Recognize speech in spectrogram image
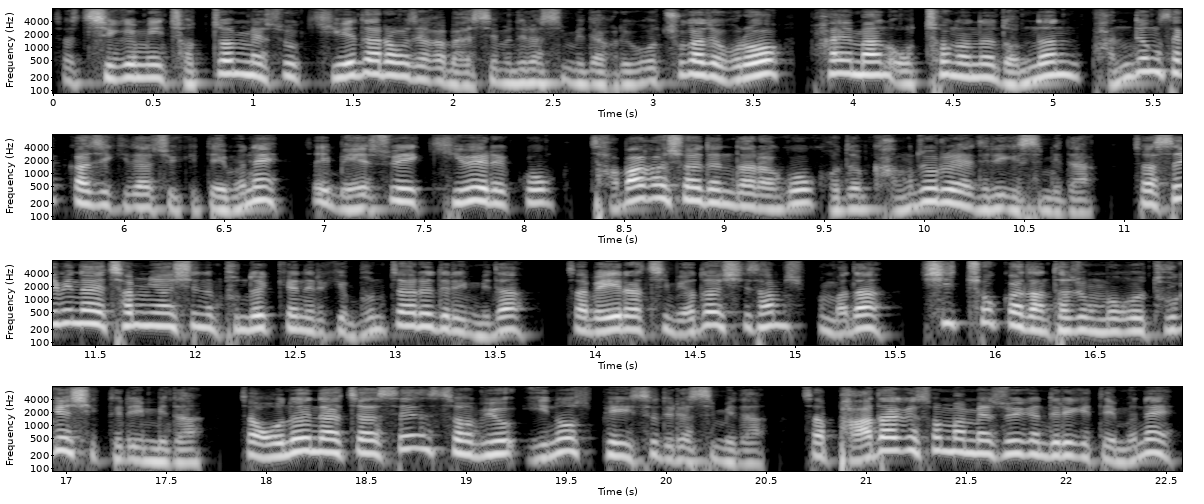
자, 지금이 저점 매수 기회다라고 제가 말씀을 드렸습니다. 그리고 추가적으로 8만 5천 원을 넘는 반등세까지 기다릴 수 있기 때문에 매수의 기회를 꼭 잡아가셔야 된다라고 거듭 강조를 해드리겠습니다. 자, 세미나에 참여하시는 분들께는 이렇게 문자를 드립니다. 자, 매일 아침 8시 30분마다 시초가 단타 종목을 두 개씩 드립니다. 자, 오늘 날짜 센서뷰 이노스페이스 드렸습니다. 자, 바닥에서만 매수 의견 드리기 때문에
